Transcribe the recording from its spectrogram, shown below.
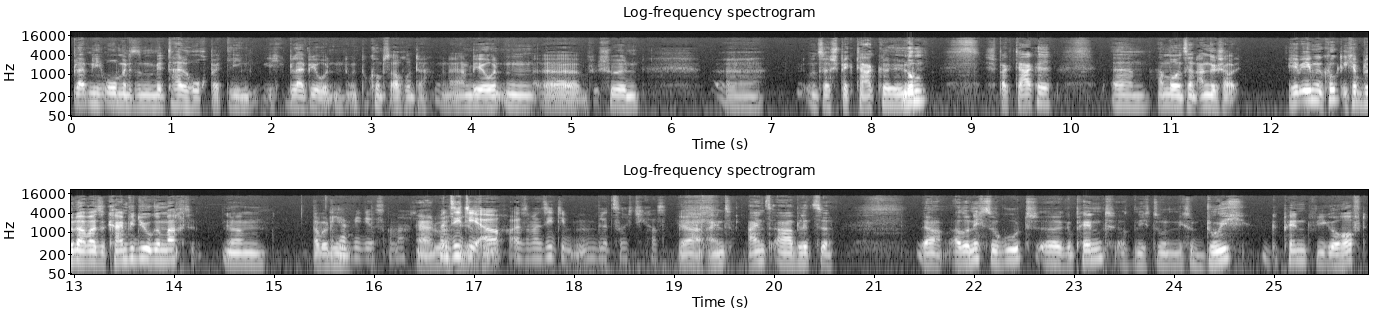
bleib nicht oben in diesem Metallhochbett liegen, ich bleib hier unten und du kommst auch runter. Und dann haben wir hier unten äh, schön äh, unser Spektakelum, Spektakel, ähm, haben wir uns dann angeschaut. Ich habe eben geguckt, ich habe blöderweise kein Video gemacht, ähm, aber Ich du, habe Videos gemacht. Ja, man sieht die Videos auch, also man sieht die Blitze richtig krass. Ja, 1, 1A Blitze. Ja, also nicht so gut äh, gepennt, also nicht so, nicht so durchgepennt wie gehofft.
